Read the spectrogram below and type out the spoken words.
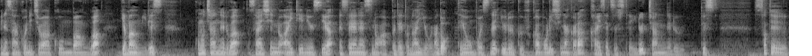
皆さんこんにちはこんばんは。山海です。このチャンネルは最新の IT ニュースや SNS のアップデート内容など低音ボイスでゆるく深掘りしながら解説しているチャンネルです。さて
